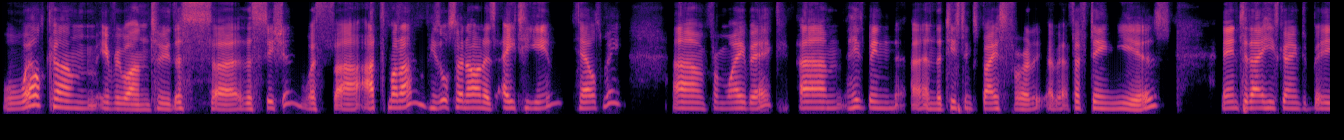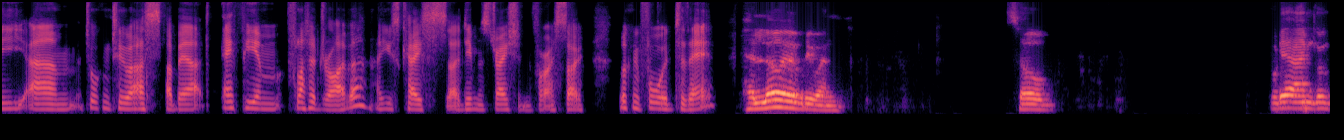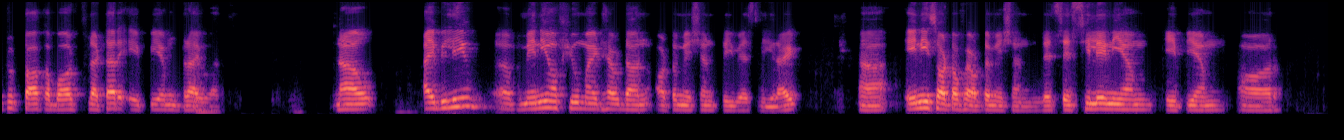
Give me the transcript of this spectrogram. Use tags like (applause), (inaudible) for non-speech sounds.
Welcome everyone to this uh, this session with uh, Atmaram. He's also known as ATM, tells me, um, from way back. Um, he's been in the testing space for about 15 years. And today he's going to be um, talking to us about Appium Flutter Driver, a use case uh, demonstration for us. So looking forward to that. Hello, everyone. So today I'm going to talk about Flutter Appium Driver. Now, I believe uh, many of you might have done automation previously, right? Uh, any sort of automation, let's say Selenium, Appium, or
